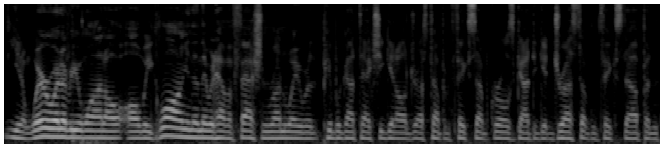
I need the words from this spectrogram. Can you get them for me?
you know wear whatever you want all, all week long, and then they would have a fashion runway where people got to actually get all dressed up and fixed up. Girls got to get dressed up and fixed up, and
